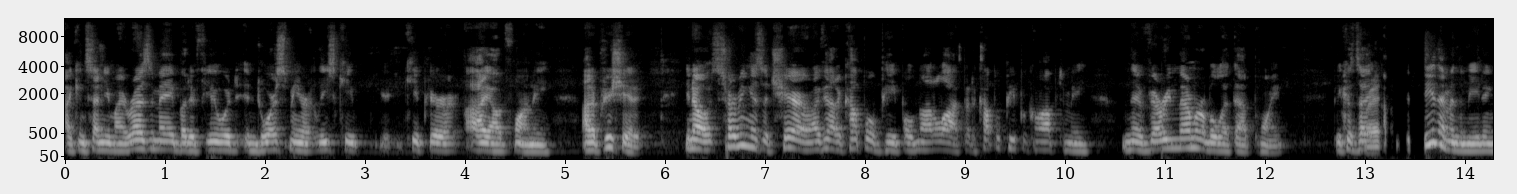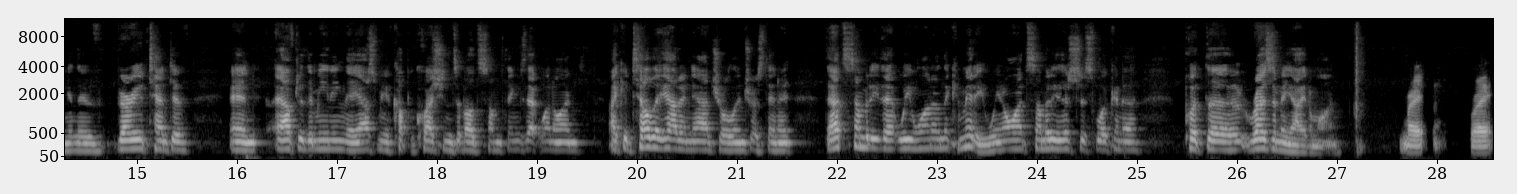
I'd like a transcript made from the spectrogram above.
I can send you my resume, but if you would endorse me or at least keep keep your eye out for me, I'd appreciate it. You know, serving as a chair, I've had a couple of people, not a lot, but a couple of people come up to me and they're very memorable at that point because I, Right. I see them in the meeting and they're very attentive. And after the meeting, they asked me a couple questions about some things that went on. I could tell they had a natural interest in it. That's somebody that we want on the committee. We don't want somebody that's just looking to put the resume item on. Right, right.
